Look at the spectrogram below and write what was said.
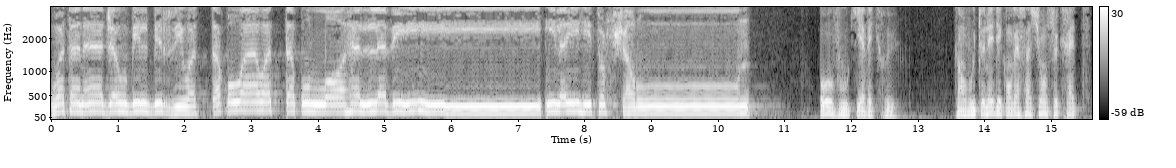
وتناجوا بالبر والتقوى واتقوا الله الذي إليه تحشرون Ô vous qui avez cru, quand vous tenez des conversations secrètes,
